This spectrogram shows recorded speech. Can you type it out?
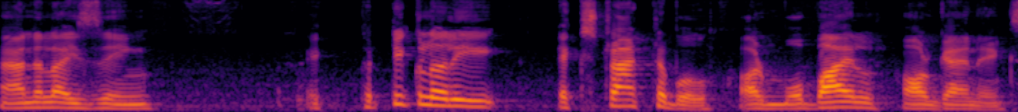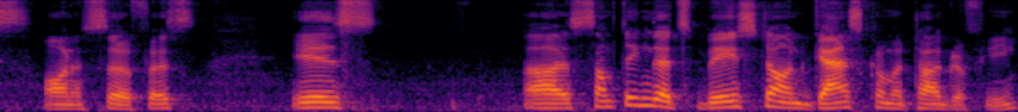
analyzing particularly extractable or mobile organics on a surface is uh, something that is based on gas chromatography.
